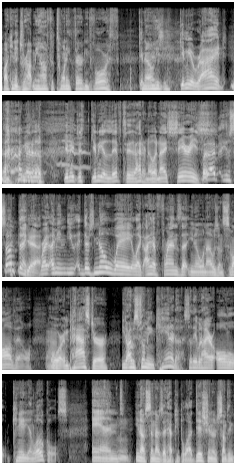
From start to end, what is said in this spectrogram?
Why can't he drop me off at twenty third and fourth? You know, he's. give me a ride. I Give me a little. Give me just give me a lift to I don't know a nice series. But I, something, Yeah. right? I mean, you. There's no way. Like, I have friends that you know, when I was on Smallville Uh-huh. or Impastor, you know, I was filming in Canada, so they would hire all Canadian locals, and Hmm. you know, sometimes I'd have people audition or something.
